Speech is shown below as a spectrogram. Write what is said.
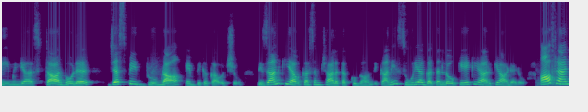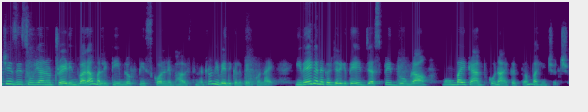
team India star bowler Jasprit Bumrah ఎంపిక కావచ్చు. నిజానికి ఈ అవకాశం చాలా తక్కువగా ఉంది. కానీ సూర్య గతంలో కేకేఆర్కి ఆడాడు. ఆ ఫ్రాంచైజీ సూర్యను ట్రేడింగ్ ద్వారా మళ్ళీ టీంలోకి తీసుకోవాలని భావిస్తున్నట్లు నివేదికలు పేర్కొన్నాయి. ఇదే గనక జరిగితే జస్ప్రీత్ బుమ్రా ముంబై క్యాంప్కు నాయకత్వం వహించొచ్చు.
